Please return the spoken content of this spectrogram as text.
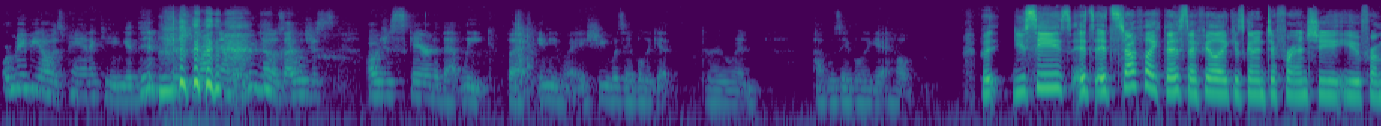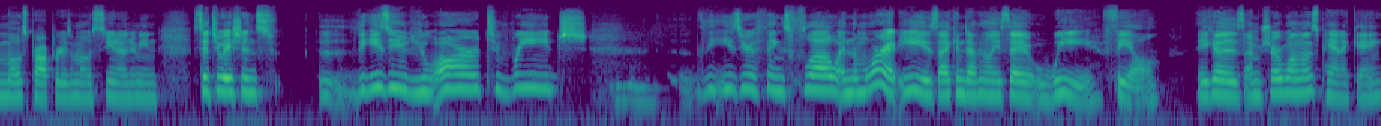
or maybe I was panicking and didn't push the right number. Who knows? I was just I was just scared of that leak. But anyway, she was able to get through and I was able to get help. But you see, it's, it's it's stuff like this. I feel like is going to differentiate you from most properties, most you know what I mean. Situations, the easier you are to reach, Mm-hmm. the easier things flow, and the more at ease I can definitely say we feel. Because I'm sure one was panicking.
